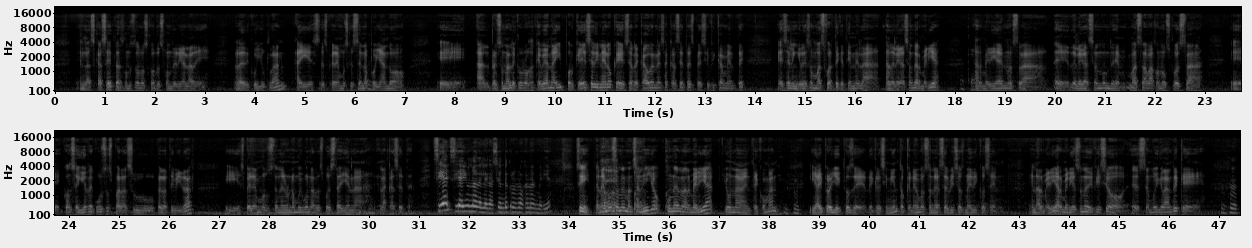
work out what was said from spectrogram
en las casetas. A nosotros nos correspondería la de la de Cuyutlán. Ahí esperemos que estén apoyando eh, al personal de Cruz Roja que vean ahí, porque ese dinero que se recauda en esa caseta específicamente es el ingreso más fuerte que tiene la, delegación de Armería. Armería es nuestra eh, delegación donde más trabajo nos cuesta eh, conseguir recursos para su operatividad y esperemos tener una muy buena respuesta ahí en la, en la caseta. ¿Sí hay, ¿Sí hay una delegación de Cruz Roja en Almería? Sí, tenemos una en Manzanillo, una en Almería y una en Tecomán. Y hay proyectos de, de, crecimiento. Queremos tener servicios médicos en, en Armería. Armería es un edificio este, muy grande que,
